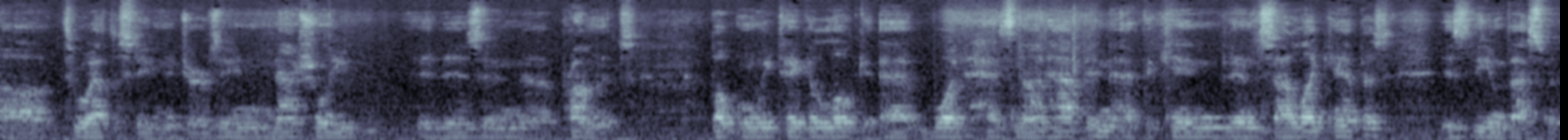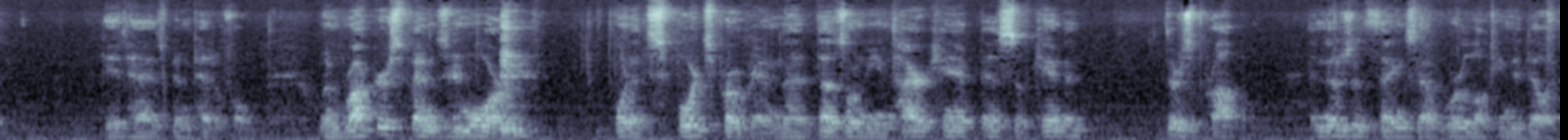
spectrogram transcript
uh, throughout the state of New Jersey, and nationally it is in uh, prominence. But when we take a look at what has not happened at the Camden Satellite Campus, is the investment. It has been pitiful. When Rutgers spends more on its sports program than it does on the entire campus of Camden, there's a problem. And those are the things that we're looking to do it.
